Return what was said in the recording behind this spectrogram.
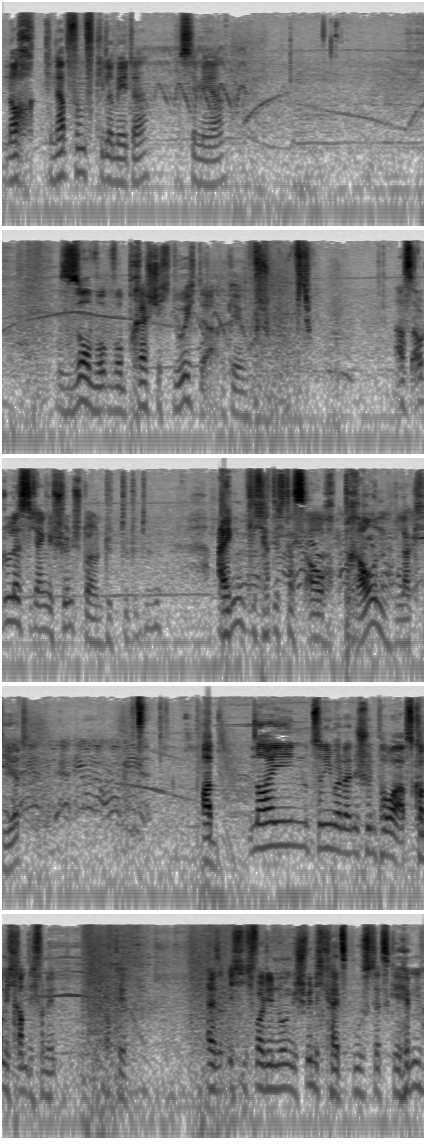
Noch knapp 5 Kilometer. Bisschen mehr. So, wo, wo presche ich durch da? Okay. Das Auto lässt sich eigentlich schön steuern. Eigentlich hatte ich das auch braun lackiert. Aber nein, nutze niemand deine schönen Power-Ups. Komm, ich ramm dich von hinten. Okay. Also ich, ich wollte dir nur einen Geschwindigkeitsboost jetzt geben.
